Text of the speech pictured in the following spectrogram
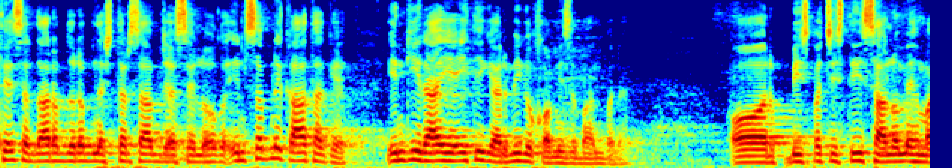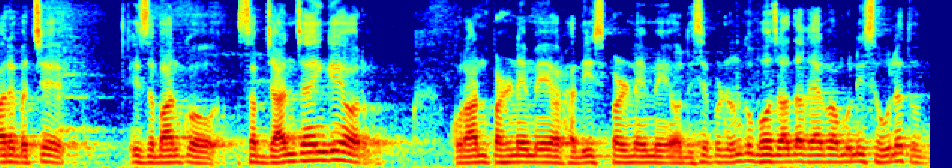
تھے، سردار عبدالرب نشتر صاحب جیسے لوگ، ان سب نے کہا تھا کہ ان کی رائے یہی تھی کہ عربی کو قومی زبان بنا اور بیس، پچیس، تیس سالوں میں ہمارے بچے اس زبان کو سب جان جائیں گے اور قرآن پڑھنے میں اور حدیث پڑھنے میں اور اسے پڑھنے ان کو بہت زیادہ غیر معمولی سہولت ہوگی۔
